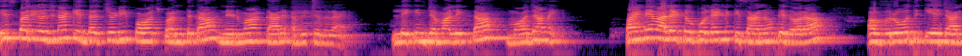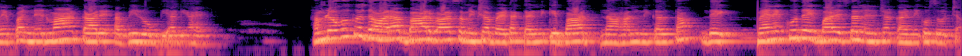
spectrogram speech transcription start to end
इस परियोजना के दक्षिणी पहुँच पंथ का निर्माण कार्य अभी चल रहा है, लेकिन जमालिकता मौजा में। पढ़ने वाले टोपोलैंड किसानों के द्वारा अवरोध किए जाने पर निर्माण कार्य अभी रोक दिया गया है। हम लोगों के द्वारा बार बार समीक्षा बैठक करने के बाद न हल निकलता। देख, मैंने खुद एक बार इसका निरीक्षण करने को सोचा।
